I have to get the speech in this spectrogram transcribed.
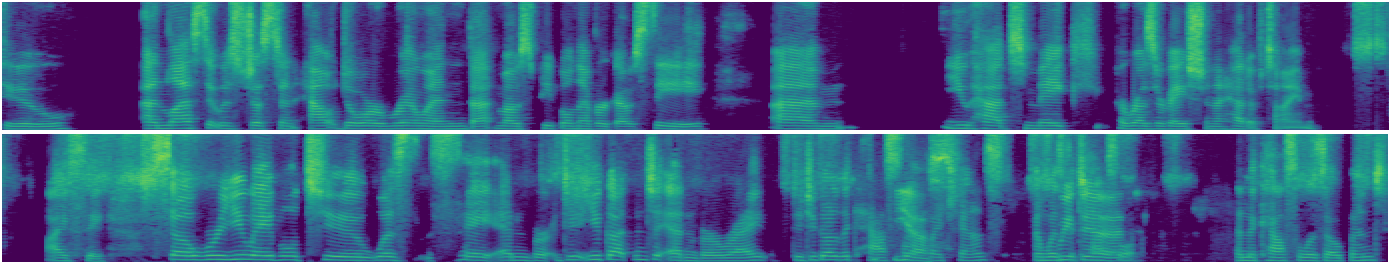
to, unless it was just an outdoor ruin that most people never go see, um, you had to make a reservation ahead of time. I see. So, were you able to? Was say Edinburgh? Did you got into Edinburgh, right? Did you go to the castle by Yes. chance? And was We the did. castle? And the castle was opened.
